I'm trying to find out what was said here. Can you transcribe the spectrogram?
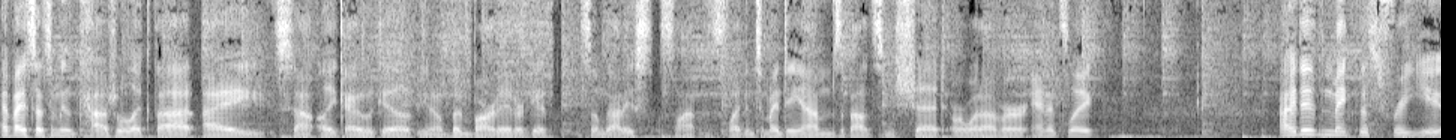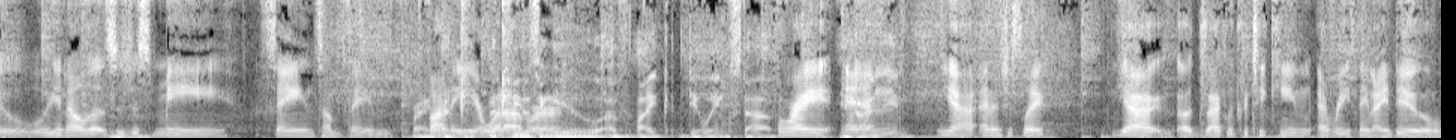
if I said something casual like that, I sound like I would get you know bombarded or get somebody slide, slide into my DMs about some shit or whatever, and it's like. I didn't make this for you. You know, this is just me saying something Right? funny Ac- or whatever. Accusing you of like doing stuff. Right. You know what I and mean? yeah, and it's just like yeah, exactly critiquing everything I do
